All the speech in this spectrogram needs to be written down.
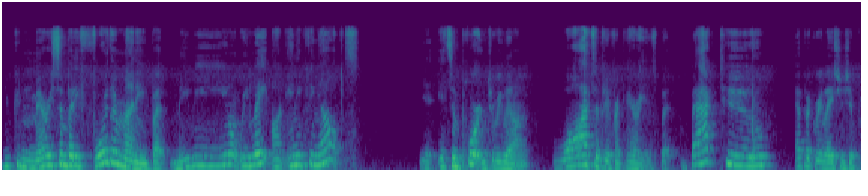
You can marry somebody for their money, but maybe you don't relate on anything else. It's important to relate on lots of different areas. But back to epic relationship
